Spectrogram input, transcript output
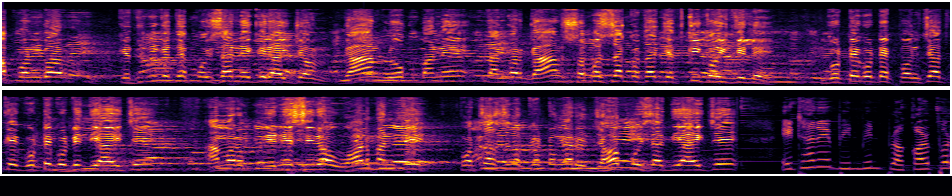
আপনার কেতে কেতে পয়সা নেকি আইছন গাঁ লোক মানে তাঁর গাঁ সমস্যা কথা যেতকি কে গোটে গোটে পঞ্চায়েতকে গোটে গোটে দিয়া হয়েছে আমার এনএসি ওয়ার্ড মানে পচাশ লক্ষ টাকার যহ পয়সা দিয়া হয়েছে এখানে ভিন ভিন প্রকল্পর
